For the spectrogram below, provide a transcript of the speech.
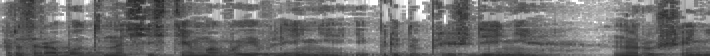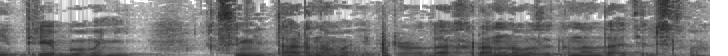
разработана система выявления и предупреждения нарушений требований санитарного и природоохранного законодательства.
